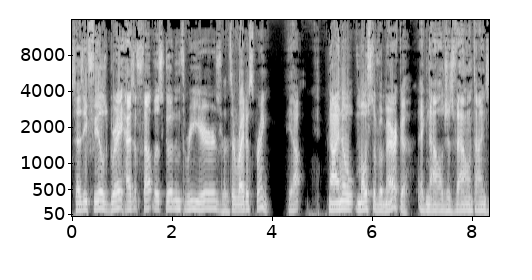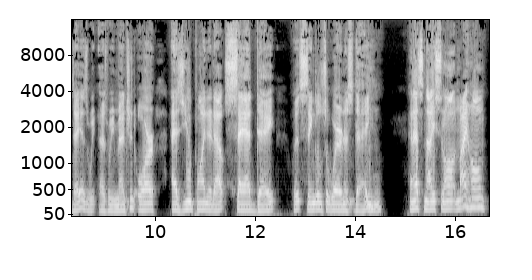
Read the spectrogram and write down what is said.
Says he feels great. Hasn't felt this good in three years. Or, That's a rite of spring. yeah. Now I know most of America acknowledges Valentine's Day as we as we mentioned, or as you pointed out, sad day with Singles Awareness Day, Mhm. and that's nice and all. In my home,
